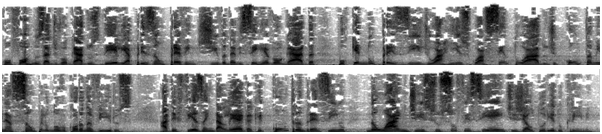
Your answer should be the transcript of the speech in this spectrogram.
Conforme os advogados dele, a prisão preventiva deve ser revogada porque no presídio há risco acentuado de contaminação pelo novo coronavírus. A defesa ainda alega que contra Andrezinho não há indícios suficientes de autoria do crime.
